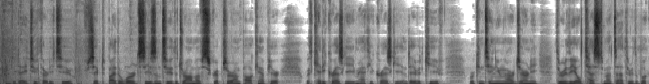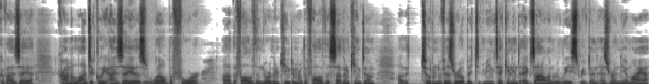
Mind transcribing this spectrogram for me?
Welcome to day 232, shaped by the Word, season two, the drama of Scripture. I'm Paul Kemp here with Katie Kresge, Matthew Kresge, and David Keefe. We're continuing our journey through the Old Testament, uh, through the book of Isaiah. Chronologically, Isaiah is well before uh, the fall of the northern kingdom or the fall of the southern kingdom, uh, the children of Israel being taken into exile and released. We've done Ezra and Nehemiah.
